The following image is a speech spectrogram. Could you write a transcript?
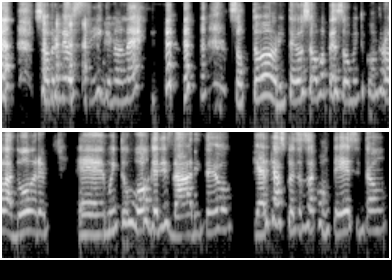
sobre o meu signo, né? sou touro, então eu sou uma pessoa muito controladora, é, muito organizada, então eu quero que as coisas aconteçam, então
